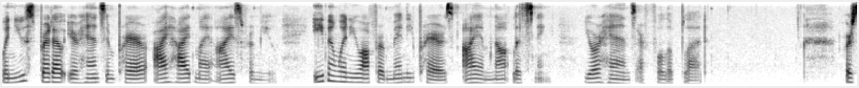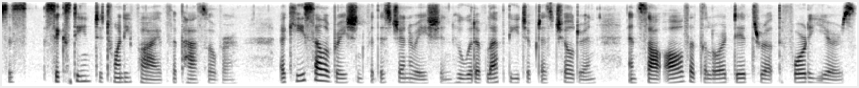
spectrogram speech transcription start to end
When you spread out your hands in prayer, I hide my eyes from you. Even when you offer many prayers, I am not listening. Your hands are full of blood. Verses 16 to 25, the Passover. A key celebration for this generation who would have left Egypt as children and saw all that the Lord did throughout the forty years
